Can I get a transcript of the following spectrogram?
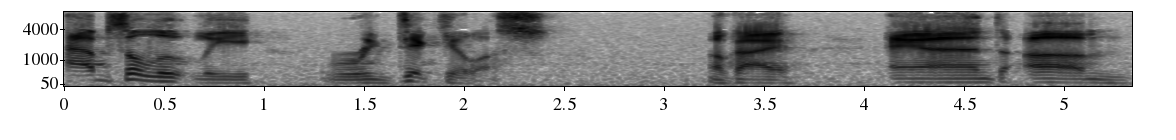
absolutely ridiculous. Okay? And um,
